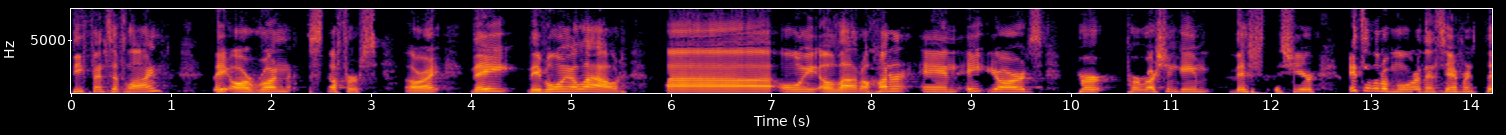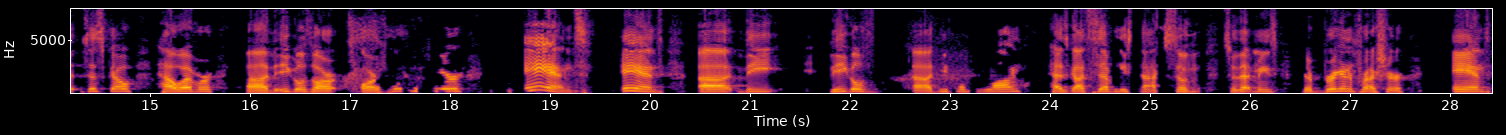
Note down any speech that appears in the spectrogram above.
defensive line they are run stuffers. All right, they they've only allowed uh, only allowed 108 yards per per rushing game this this year. It's a little more than San Francisco. However, uh, the Eagles are are this year, and and uh, the the Eagles uh, defensive line has got 70 sacks. So so that means they're bringing in pressure, and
